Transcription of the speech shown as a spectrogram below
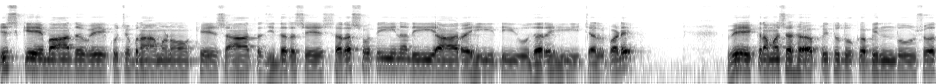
इसके बाद वे कुछ ब्राह्मणों के साथ जिधर से सरस्वती नदी आ रही थी, उधर ही चल पड़े। वे क्रमशः पृथुदुक बिंदुश्वर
